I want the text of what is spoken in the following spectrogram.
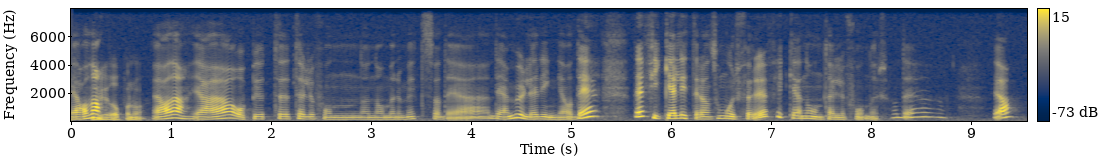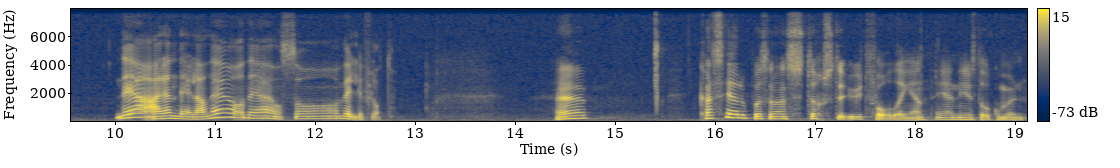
ja lurer på noe? Ja da. Jeg har oppgitt eh, telefonnummeret mitt, så det, det, er mulig å ringe. Og det, det fikk jeg litt som ordfører. Fikk jeg noen telefoner. Og det, ja. Det er en del av det, og det er også veldig flott. Eh, hva ser du på som den største utfordringen i den nye storkommunen?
